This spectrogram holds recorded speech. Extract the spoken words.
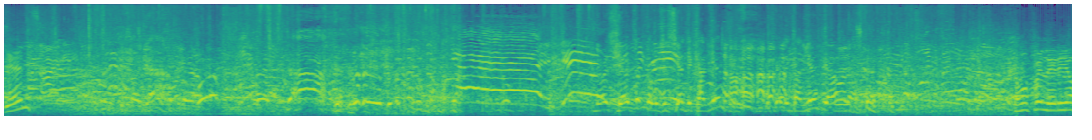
¿Bien? No es cierto como se siente caliente. Se siente caliente ahora. ¿Cómo fue Lirio?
